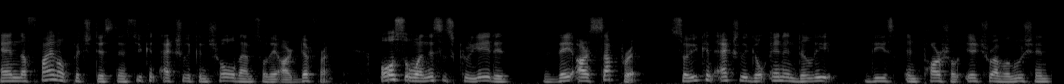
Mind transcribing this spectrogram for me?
and the final pitch distance, you can actually control them so they are different. Also, when this is created, they are separate. So you can actually go in and delete these in partial, each revolution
